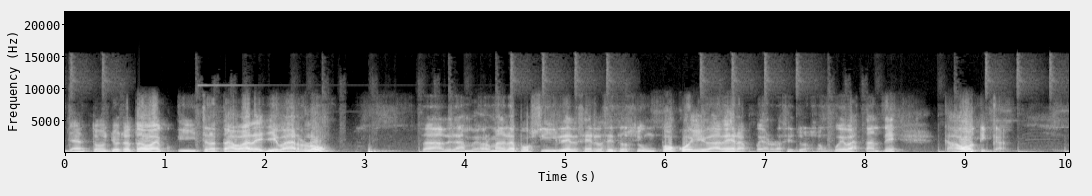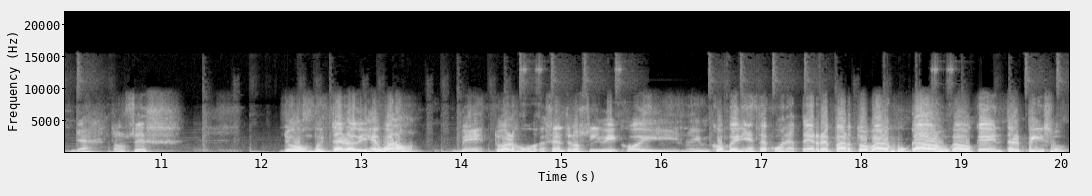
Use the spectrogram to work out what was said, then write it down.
Ya entonces yo trataba y trataba de llevarlo de la mejor manera posible, de hacer la situación un poco llevadera, pero la situación fue bastante caótica. Ya, entonces yo un vista lo dije, bueno, ves tú al centro cívico y no hay inconveniente, con el de reparto va al juzgado, el juzgado queda en tal piso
